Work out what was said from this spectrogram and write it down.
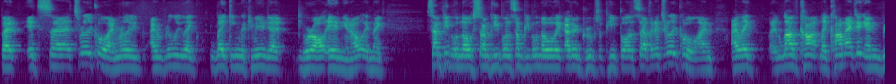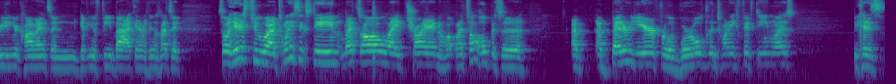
but it's uh, it's really cool. I'm really I'm really like liking the community that we're all in, you know, and like some people know some people and some people know like other groups of people and stuff, and it's really cool. And I like I love com- like commenting and reading your comments and giving you feedback and everything. So that's it. So here's to uh, 2016. Let's all like try and ho- let's all hope it's a, a a better year for the world than 2015 was, because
